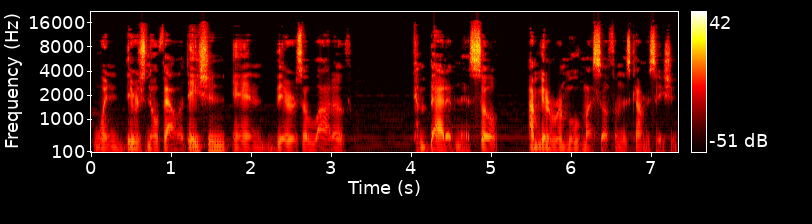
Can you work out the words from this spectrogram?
when there's no validation and there's a lot of combativeness. So I'm going to remove myself from this conversation.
